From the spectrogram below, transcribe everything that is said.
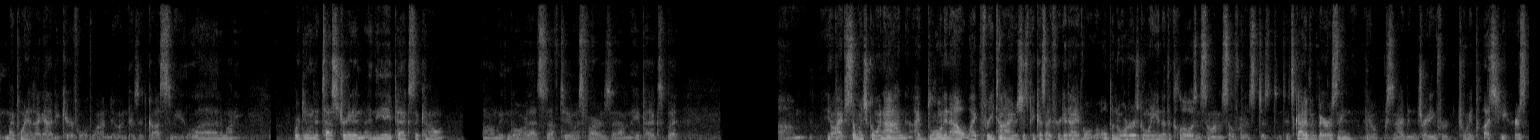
my point is, I gotta be careful with what I'm doing because it costs me a lot of money. We're doing a test trade in, in the Apex account. Um, we can go over that stuff too, as far as um, Apex, but. Um, you know, I have so much going on. I've blown it out like three times just because I forget I have open orders going into the close and so on and so forth. It's just, it's kind of embarrassing, you know, because I've been trading for 20 plus years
